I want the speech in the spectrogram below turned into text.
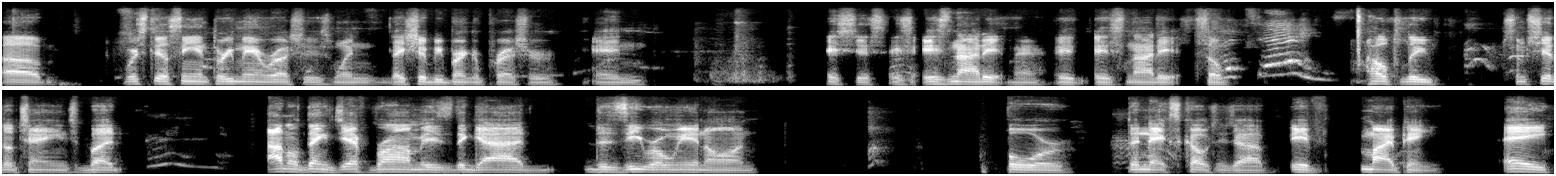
Um, we're still seeing three man rushes when they should be bringing pressure, and it's just it's, it's not it, man. It, it's not it. So hopefully, some shit'll change. But I don't think Jeff Brohm is the guy to zero in on for the next coaching job, if my opinion. A,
